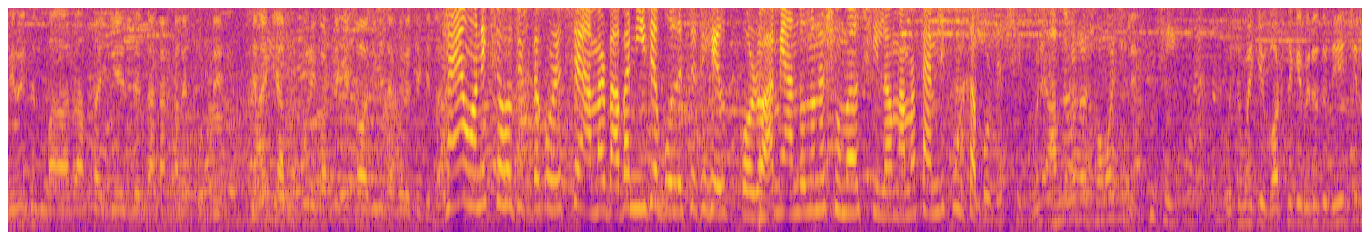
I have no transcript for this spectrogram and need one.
বেরোয়েছেন রাস্তায় গিয়ে যে টাকা কালেক্ট করতে সেটা কি আপনার পরিবার থেকে সহযোগিতা করেছে কিনা? হ্যাঁ অনেক সহযোগিতা করেছে। আমার বাবা নিজে বলেছে যে হেল্প করো। আমি আন্দোলনের সময়ও ছিলাম। আমার ফ্যামিলি ফুল সাপোর্টে ছিল। মানে আন্দোলনের সময় ছিলেন? জি। ওই সময় কি ঘর থেকে বেরোতে দিয়েছিল?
